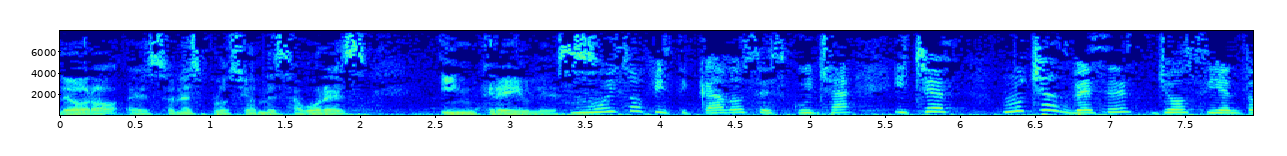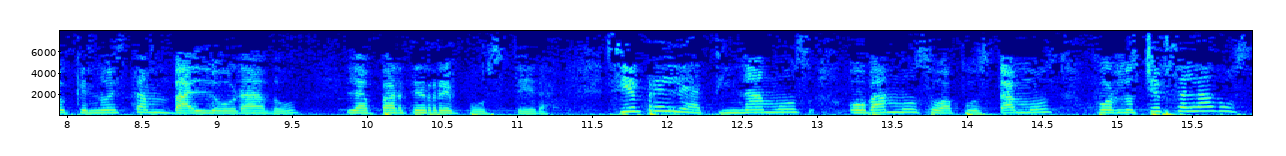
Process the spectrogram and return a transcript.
de oro. Es una explosión de sabores increíbles. Muy sofisticado se escucha. Y chef, muchas veces yo siento que no es tan valorado la parte repostera. Siempre le atinamos o vamos o apostamos por los chefs salados.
